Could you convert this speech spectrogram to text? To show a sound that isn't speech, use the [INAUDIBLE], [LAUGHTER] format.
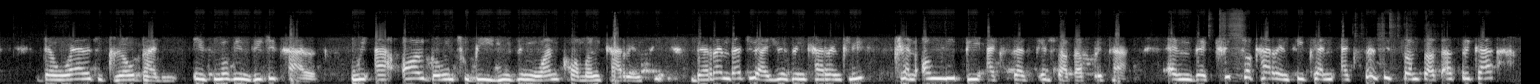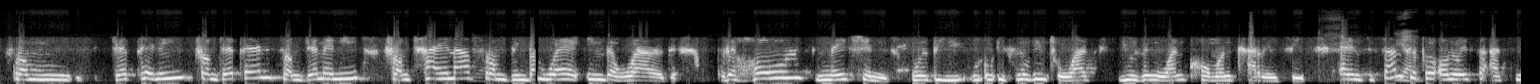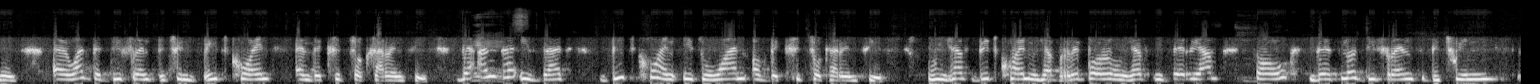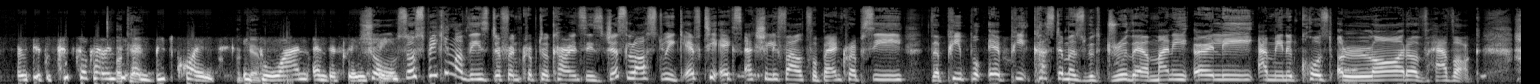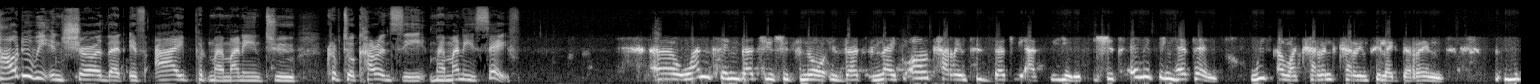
the world globally is moving digital, we are all going to be using one common currency. The rand that we are using currently can only be accessed in South Africa. And the cryptocurrency can access it from South Africa, from Japan, from Japan, from Germany, from China, from Zimbabwe in the world. The whole nation will be is moving towards using one common currency. And some yeah. people always ask me, uh, what's the difference between Bitcoin and the cryptocurrency? The yes. answer is that Bitcoin is one of the cryptocurrencies. We have Bitcoin, we have Ripple, we have Ethereum. So there's no difference between cryptocurrency okay. and Bitcoin okay. is one and the same sure. thing. So speaking of these different cryptocurrencies, just last week FTX actually filed for bankruptcy. The people, uh, customers withdrew their money early. I mean, it caused a lot of havoc. How do we ensure that if I put my money into cryptocurrency, my money is safe? Uh, one thing that you should know is that, like all currencies that we are seeing, should anything happen with our current currency, like the rand,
